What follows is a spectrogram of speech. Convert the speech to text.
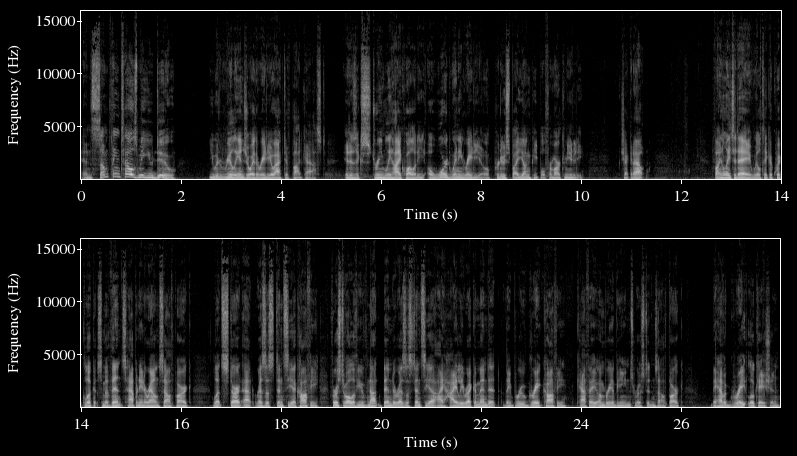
and something tells me you do, you would really enjoy the Radioactive podcast. It is extremely high quality, award winning radio produced by young people from our community. Check it out. Finally, today, we'll take a quick look at some events happening around South Park. Let's start at Resistencia Coffee. First of all, if you've not been to Resistencia, I highly recommend it. They brew great coffee, Cafe Umbria beans roasted in South Park. They have a great location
